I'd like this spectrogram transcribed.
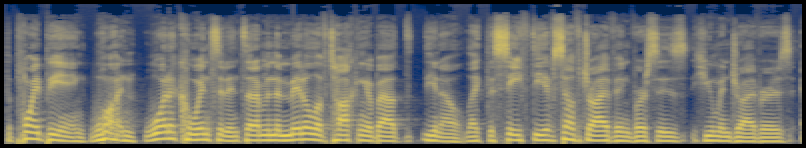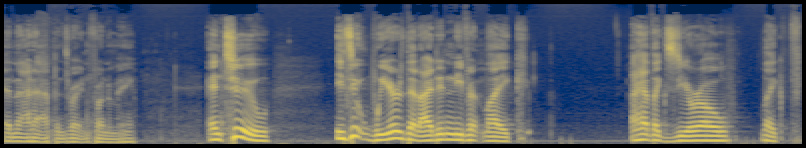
the point being, one, what a coincidence that I'm in the middle of talking about, you know, like the safety of self driving versus human drivers, and that happens right in front of me. And two, is it weird that I didn't even like? I had like zero like f-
